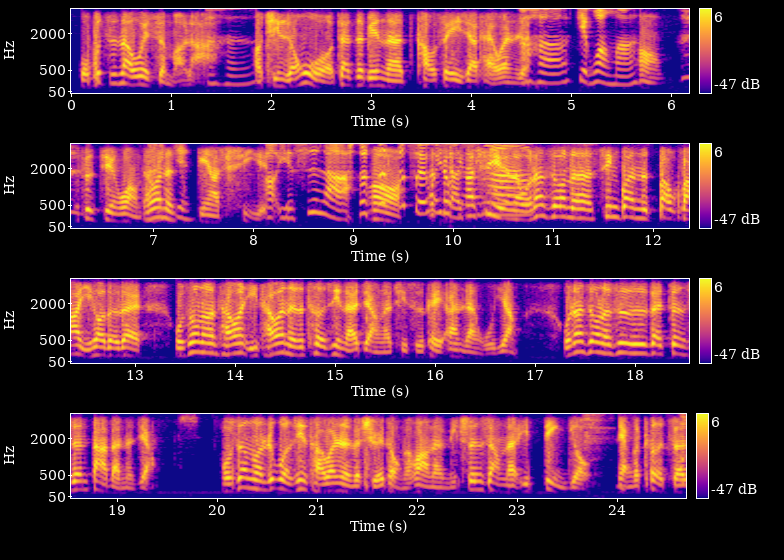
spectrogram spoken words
我不知道为什么啦，哦，请容我在这边呢，cos 一下台湾人，健忘吗？哦，不是健忘，台湾人更加细哦，也是啦，哦，所以会小心呢。我那时候呢，新冠的爆发以后，对不对？我说呢，台湾以台湾人的特性来讲呢，其实可以安然无恙。我那时候呢，是不是在正身大胆的讲？我说呢，如果你是台湾人的血统的话呢，你身上呢一定有 两个特征，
